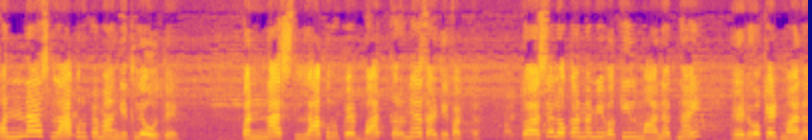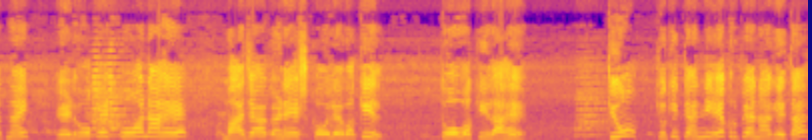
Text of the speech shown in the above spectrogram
पन्नास लाख रुपये मागितले होते. पन्नास लाख रुपये बात करण्यासाठी फक्त. तो असे लोकांना मी वकील मानत नाही ॲडव्होकेट मानत नाही. ॲडव्होकेट कोण आहे? माझ्या गणेश कौले वकील. तो वकील आहे. क्यों? क्योंकि त्यांनी एक रुपया न घेता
